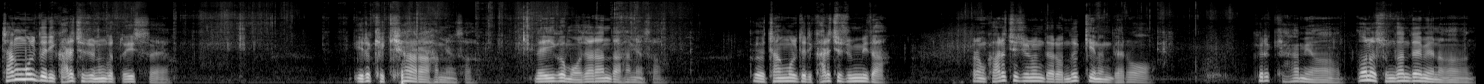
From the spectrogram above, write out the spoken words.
작물들이 가르쳐 주는 것도 있어요. 이렇게 키워라 하면서 내 이거 모자란다 하면서 그 작물들이 가르쳐 줍니다. 그럼 가르쳐 주는 대로 느끼는 대로 그렇게 하면 어느 순간 되면은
